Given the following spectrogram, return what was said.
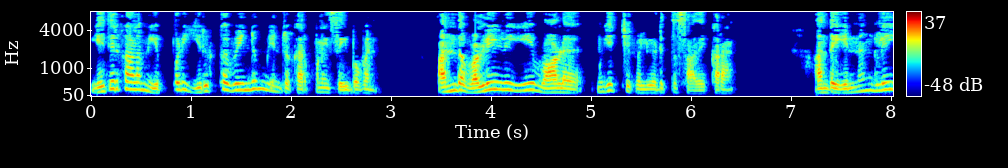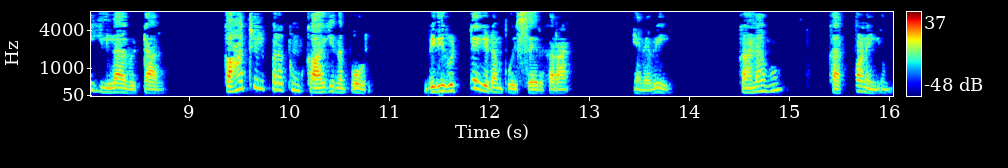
எதிர்காலம் எப்படி இருக்க வேண்டும் என்று கற்பனை செய்பவன் அந்த வழியிலேயே வாழ முயற்சிகள் எடுத்து சாதிக்கிறான். அந்த எண்ணங்களே இல்லாவிட்டால் காற்றில் பறக்கும் காகிதம் போல் விதிவிட்ட இடம் போய் சேர்கிறான். எனவே கனவும் கற்பனையும்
